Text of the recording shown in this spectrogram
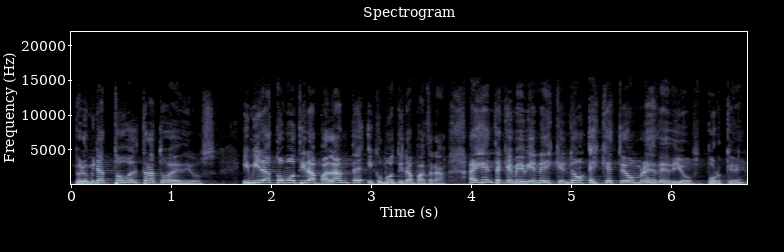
Pero mira todo el trato de Dios. Y mira cómo tira para adelante y cómo tira para atrás. Hay gente que me viene y dice, no, es que este hombre es de Dios. ¿Por qué?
